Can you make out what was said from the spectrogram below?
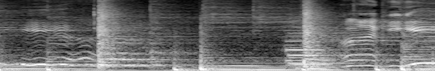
here like you.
